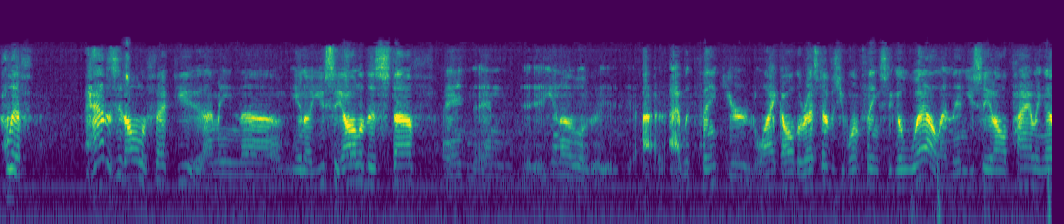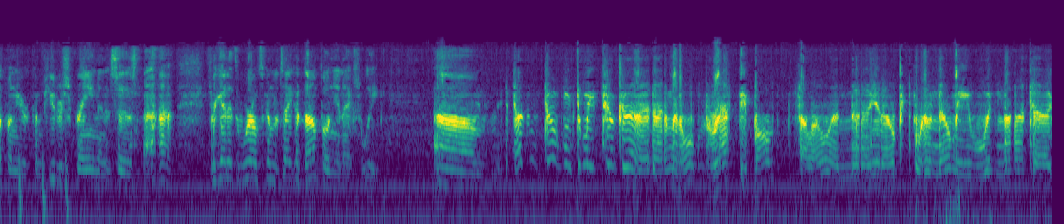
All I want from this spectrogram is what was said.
Clif, how does it all affect you? I mean, uh, you know, you see all of this stuff, and, and you know, I, I would think you're like all the rest of us. You want things to go well, and then you see it all piling up on your computer screen, and it says, "Forget it, the world's going to take a dump on you next week." Um, It doesn't do, do me too good. I'm an old, raspy, bald fellow, and, uh, you know, people who know me would not uh,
